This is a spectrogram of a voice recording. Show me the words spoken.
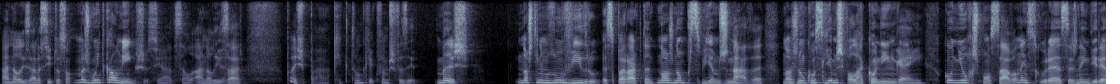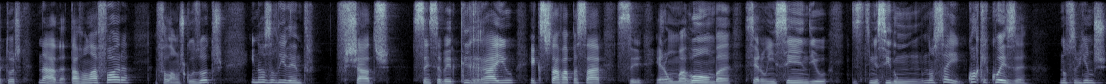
a analisar a situação, mas muito calminhos, assim, a, a analisar. Pois pá, o que, é que, então o que é que vamos fazer? Mas nós tínhamos um vidro a separar, portanto nós não percebíamos nada, nós não conseguíamos falar com ninguém, com nenhum responsável, nem seguranças, nem diretores, nada. Estavam lá fora a falar uns com os outros e nós ali dentro, fechados, sem saber que raio é que se estava a passar. Se era uma bomba, se era um incêndio, se tinha sido um. não sei, qualquer coisa. Não sabíamos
